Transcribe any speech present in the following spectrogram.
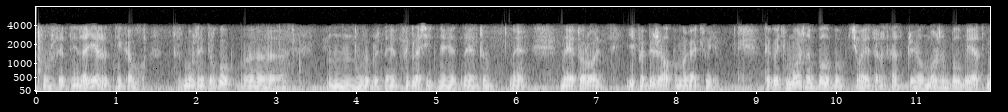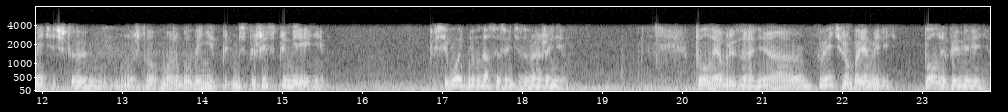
потому что это не задержит никого. Тут можно и другого э, выбрать, на, пригласить на, на, эту, на, на эту роль, и побежал помогать людям. Так ведь можно было бы, почему я этот рассказ привел, можно было бы и отметить, что, ну что, можно было бы и не, не спешить с примирением. Сегодня у нас, извините за выражение, полное обрезание, а к вечеру пойдем мирить. Полное примирение.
